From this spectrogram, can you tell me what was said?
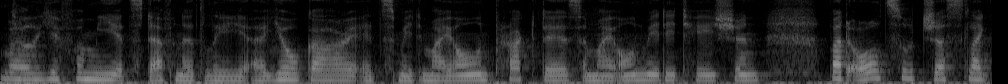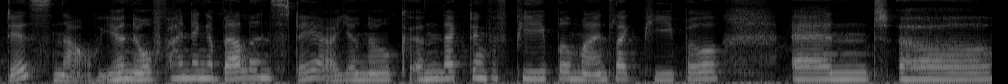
Well, yeah, for me, it's definitely uh, yoga. It's med- my own practice and my own meditation, but also just like this now, you know, finding a balance there, you know, connecting with people, mind like people, and uh,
